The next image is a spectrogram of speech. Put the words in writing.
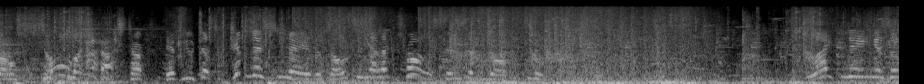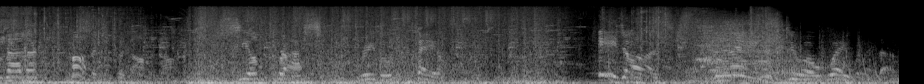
Go so much faster if you just did this may result in electrolysis of your fluid. Lightning is a rather common phenomenon. Shield crash, reboot fail. EDARs, please do away with them.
